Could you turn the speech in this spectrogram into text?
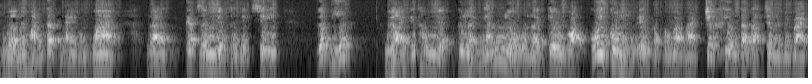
Vừa mới hoàn tất ngày hôm qua là các dân biểu thượng nghị sĩ gấp rút gửi cái thông điệp, cái lời nhắn nhủ, lời kêu gọi cuối cùng đến tổng thống Obama trước khi ông ta đặt chân lên máy bay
